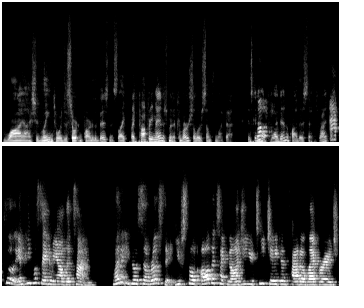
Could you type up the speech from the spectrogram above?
why I should lean towards a certain part of the business, like, like property management, or commercial or something like that it's going to well, help you identify those things, right? Absolutely. And people say to me all the time, why don't you go sell real estate? You've sold all the technology. You teach agents how to leverage,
